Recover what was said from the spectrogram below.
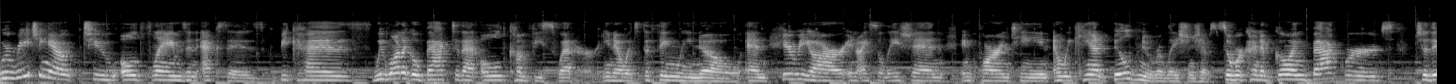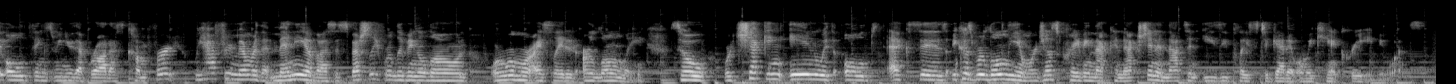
We're reaching out to old flames and exes because we want to go back to that old comfy sweater. You know, it's the thing we know. And here we are in isolation, in quarantine, and we can't build new relationships. So we're kind of going backwards to the old things we knew that brought us comfort. We have to remember that many of us, especially if we're living alone or we're more isolated, are lonely. So we're checking in with old exes because we're lonely and we're just craving that connection. And that's an easy place to get it when we can't create new ones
